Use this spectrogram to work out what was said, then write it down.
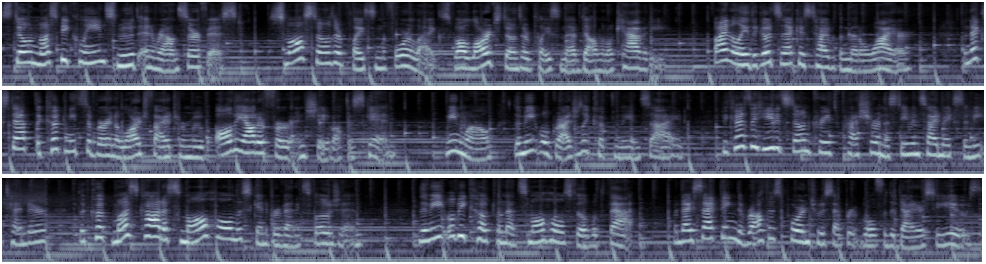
Stone must be clean, smooth, and round surfaced. Small stones are placed in the forelegs, while large stones are placed in the abdominal cavity. Finally, the goat's neck is tied with a metal wire. The next step, the cook needs to burn a large fire to remove all the outer fur and shave off the skin. Meanwhile, the meat will gradually cook from the inside. Because the heated stone creates pressure and the steam inside makes the meat tender, the cook must cut a small hole in the skin to prevent explosion. The meat will be cooked when that small hole is filled with fat. When dissecting, the broth is poured into a separate bowl for the diners to use.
